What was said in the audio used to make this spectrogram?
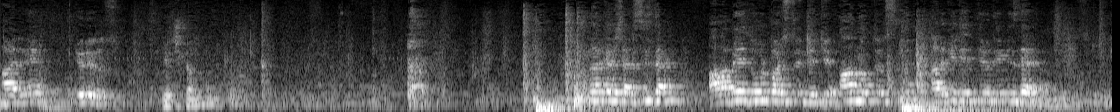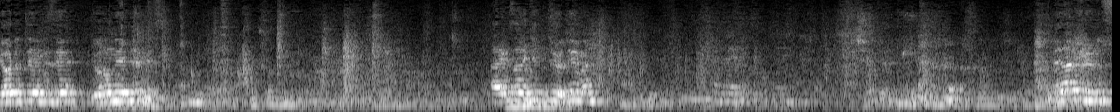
halini görüyoruz. Geç kaldın mı? Şimdi arkadaşlar sizden AB doğru parçasındaki A noktasını hareket ettirdiğimizde gördüklerimizi yorumlayabilir miyiz? Herkes hareket ediyor değil mi? Neler görüyoruz?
